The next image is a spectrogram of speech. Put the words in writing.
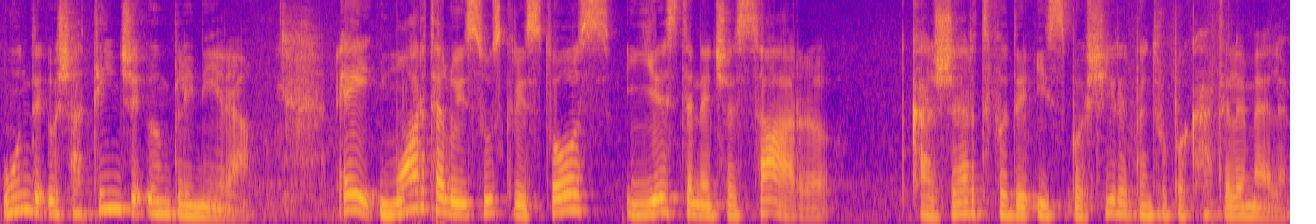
unde își atinge împlinirea. Ei, moartea lui Isus Hristos este necesară ca jertfă de ispășire pentru păcatele mele.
